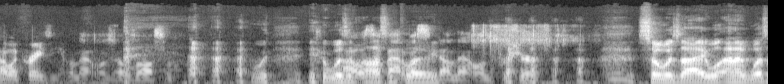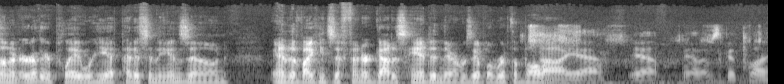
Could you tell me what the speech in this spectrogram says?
I went crazy on that one. That was awesome. it was an I was awesome up out of my seat on that one for sure. so was I. Well, and I was on an earlier play where he had Pettis in the end zone, and the Vikings defender got his hand in there and was able to rip the ball Oh out. yeah, yeah, yeah. That was a good play.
